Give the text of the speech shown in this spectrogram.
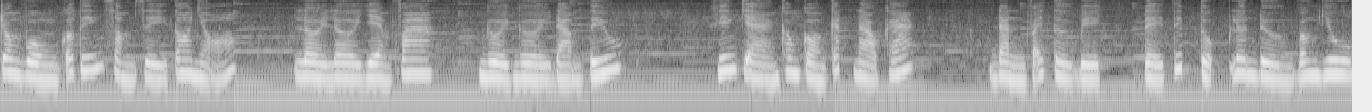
trong vùng có tiếng sầm xì to nhỏ, lời lời dèm pha, người người đàm tiếu, khiến chàng không còn cách nào khác, đành phải từ biệt để tiếp tục lên đường vân du.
